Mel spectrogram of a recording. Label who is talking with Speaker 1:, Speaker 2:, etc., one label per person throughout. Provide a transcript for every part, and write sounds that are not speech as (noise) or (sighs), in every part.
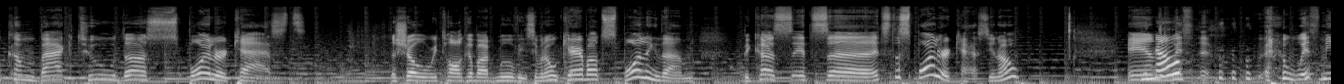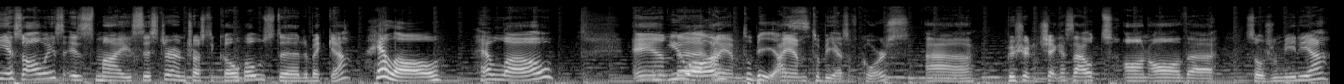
Speaker 1: welcome back to the Spoiler Cast, the show where we talk about movies and we don't care about spoiling them because it's uh, it's the Spoiler Cast, you know. And
Speaker 2: know?
Speaker 1: with uh, (laughs) with me as always is my sister and trusty co-host uh, Rebecca.
Speaker 2: Hello.
Speaker 1: Hello. And
Speaker 2: You
Speaker 1: uh,
Speaker 2: are
Speaker 1: I am
Speaker 2: Tobias.
Speaker 1: I am Tobias, of course. Uh, be sure to check us out on all the social media,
